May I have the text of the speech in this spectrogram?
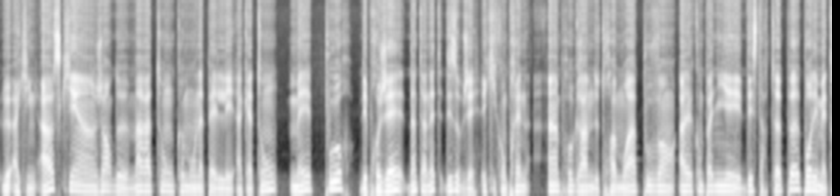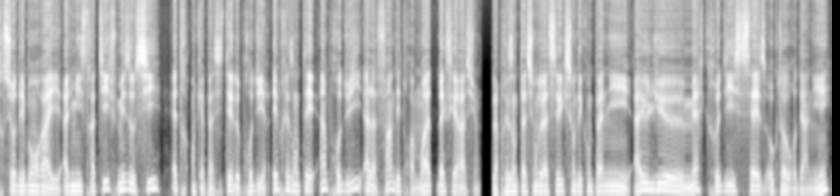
le Hacking House, qui est un genre de marathon comme on appelle les hackathons, mais pour des projets d'Internet des objets et qui comprennent un programme de trois mois pouvant accompagner des startups pour les mettre sur des bons rails administratifs, mais aussi être en capacité de produire et présenter un produit à la fin des trois mois d'accélération. La présentation de la sélection des compagnies a eu lieu mercredi 16 octobre dernier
